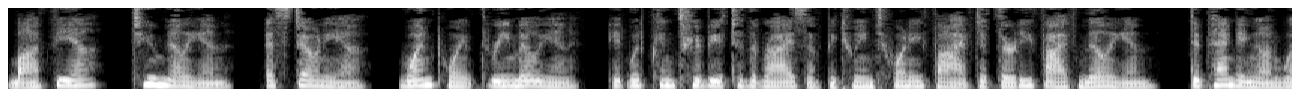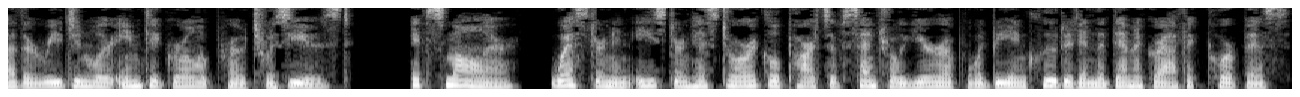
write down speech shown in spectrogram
Latvia, 2 million, Estonia, 1.3 million, it would contribute to the rise of between 25 to 35 million, depending on whether regional or integral approach was used. If smaller, Western and Eastern historical parts of Central Europe would be included in the demographic corpus,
